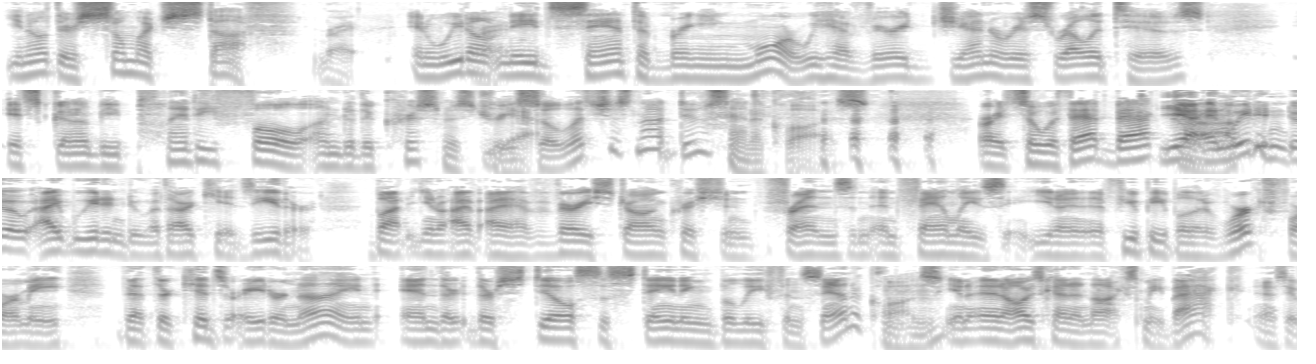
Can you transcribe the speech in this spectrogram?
you know, there's so much stuff. Right. And we don't need Santa bringing more. We have very generous relatives. It's going to be plenty full under the Christmas tree. Yeah. So let's just not do Santa Claus. All right. So with that backdrop, Yeah, and we didn't do it. I, we didn't do it with our kids either. But you know, I, I have very strong Christian friends and, and families. You know, and a few people that have worked for me that their kids are eight or nine, and they're they're still sustaining belief in Santa Claus. Mm-hmm. You know, and it always kind of knocks me back. And I say,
